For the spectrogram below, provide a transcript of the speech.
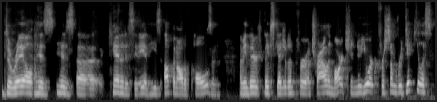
derail his his uh, candidacy, and he's up in all the polls. And I mean, they're they've scheduled him for a trial in March in New York for some ridiculous.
